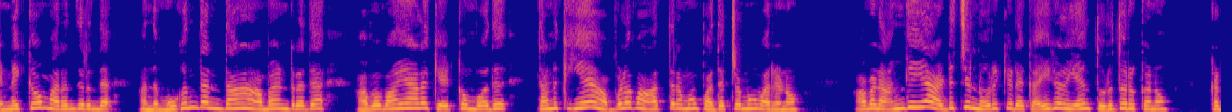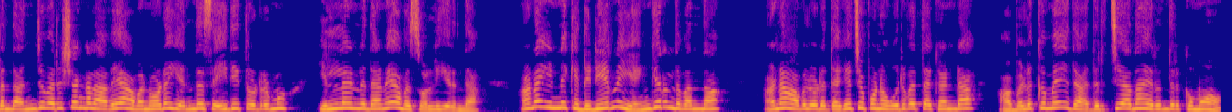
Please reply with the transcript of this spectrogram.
என்னைக்கோ மறைஞ்சிருந்த அந்த முகுந்தன் தான் அவன்றத அவ வாயால் கேட்கும்போது தனக்கு ஏன் அவ்வளவு ஆத்திரமும் பதற்றமும் வரணும்? அவனை அங்கேயே அடிச்சு நொறுக்கிட கைகள் ஏன் துருதுருக்கணும்? கடந்த அஞ்சு வருஷங்களாவே அவனோட எந்த செய்தி தொடர்பும் இல்லைன்னு தானே அவ சொல்லியிருந்தா. ஆனா இன்னைக்கு திடீர்னு எங்கிருந்து வந்தான் ஆனா அவளோட திகைச்சு போன உருவத்தை கண்டா அவளுக்குமே இது அதிர்ச்சியா தான் இருந்திருக்குமோ?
